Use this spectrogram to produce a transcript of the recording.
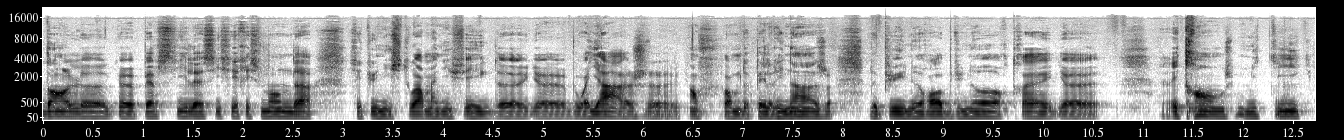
dans le Persiles Sigismonda. C'est une histoire magnifique de voyage en forme de pèlerinage depuis une Europe du Nord très étrange, mythique,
